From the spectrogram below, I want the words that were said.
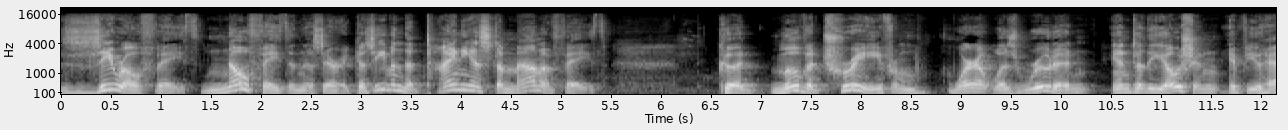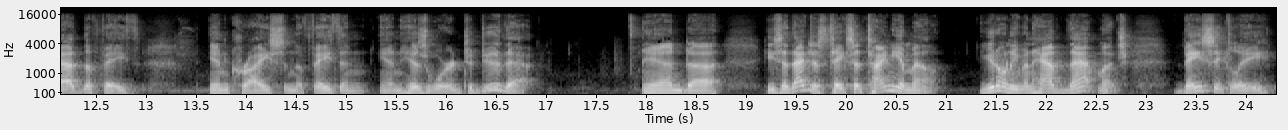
zero faith, no faith in this area, because even the tiniest amount of faith could move a tree from where it was rooted into the ocean if you had the faith in Christ and the faith in, in His Word to do that. And uh, he said, that just takes a tiny amount. You don't even have that much. Basically,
